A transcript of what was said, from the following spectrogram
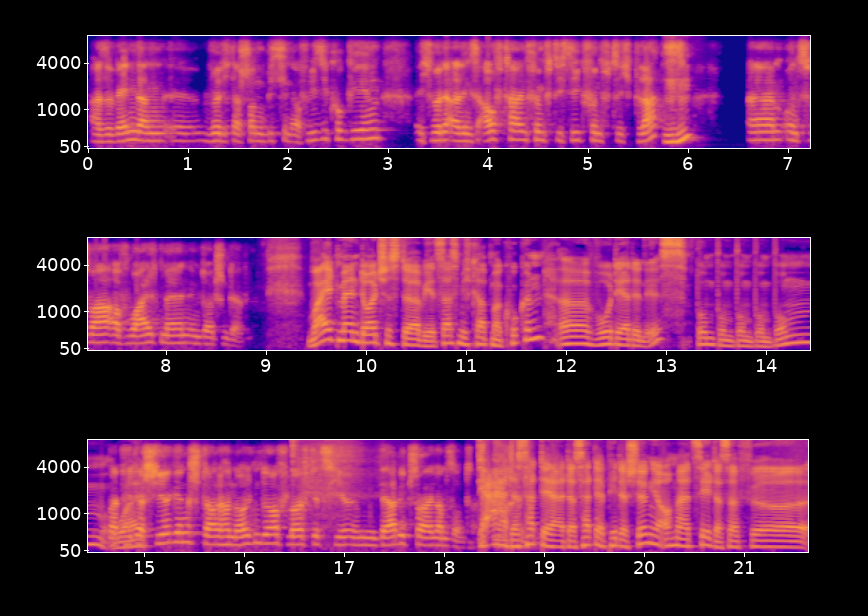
also wenn, dann äh, würde ich da schon ein bisschen auf Risiko gehen. Ich würde allerdings aufteilen, 50 Sieg, 50 Platz. Mhm. Ähm, und zwar auf Wildman im Deutschen Derby. Wildman Deutsches Derby. Jetzt lass mich gerade mal gucken, äh, wo der denn ist. Bum, bum, bum, bum, bum. Bei Peter Schirgen, Stahl Noldendorf läuft jetzt hier im Derby Trial am Sonntag. Ja, das hat der, das hat der Peter Schirgen ja auch mal erzählt, dass er für,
